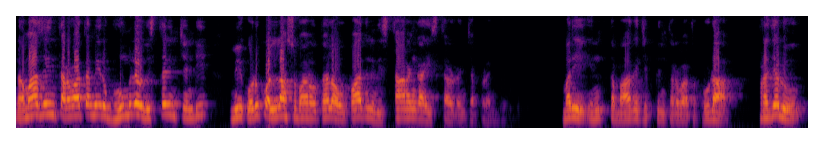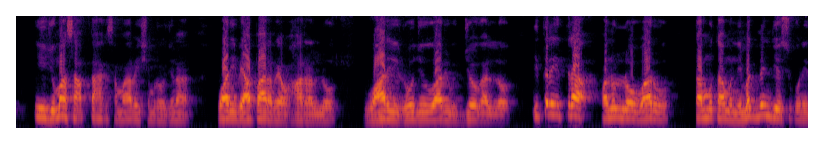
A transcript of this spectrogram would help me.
నమాజ్ అయిన తర్వాత మీరు భూమిలో విస్తరించండి. మీ కొరకు అల్లా సుబానవతాల ఉపాధిని విస్తారంగా ఇస్తాడు అని చెప్పడం జరిగింది. మరి ఇంత బాగా చెప్పిన తర్వాత కూడా ప్రజలు ఈ జుమా సాప్తాహక సమావేశం రోజున వారి వ్యాపార వ్యవహారాల్లో వారి రోజువారి ఉద్యోగాల్లో ఇతర ఇతర పనుల్లో వారు తమ్ము తాము నిమగ్నం చేసుకుని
